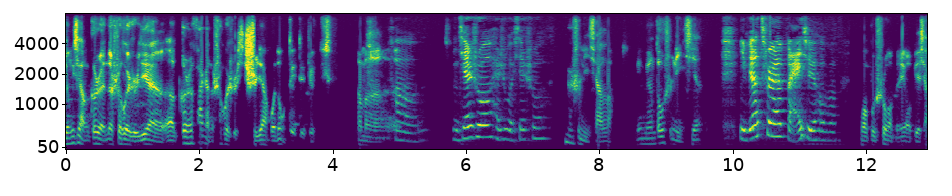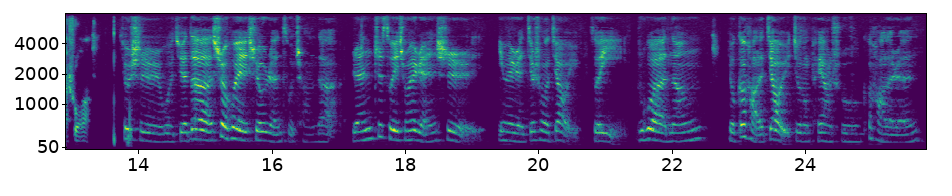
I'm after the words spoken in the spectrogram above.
影响个人的社会实践，呃，个人发展的社会实实践活动。对对对。那么，哦，你先说还是我先说？那是你先了，明明都是你先。你不要突然白学好不好？我不是，我没有，别瞎说啊。就是我觉得社会是由人组成的，人之所以成为人，是因为人接受了教育，所以如果能有更好的教育，就能培养出更好的人，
